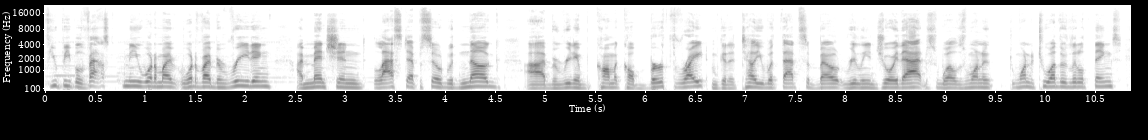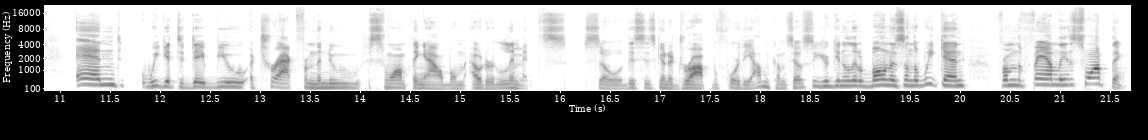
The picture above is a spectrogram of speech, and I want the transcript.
Few people have asked me what am I, what have I been reading. I mentioned last episode with Nug. Uh, I've been reading a comic called Birthright. I'm going to tell you what that's about. Really enjoy that, as well as one, one or two other little things. And we get to debut a track from the new Swamp Thing album, Outer Limits. So this is going to drop before the album comes out. So you're getting a little bonus on the weekend from the family, the Swamp Thing.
